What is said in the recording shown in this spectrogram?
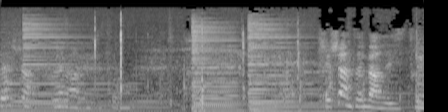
Là, je suis en train d'enregistrer. Je suis en train d'enregistrer.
